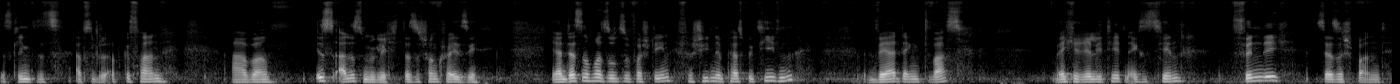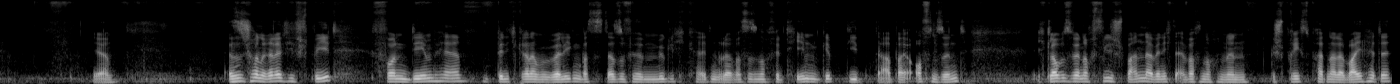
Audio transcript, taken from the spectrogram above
Das klingt jetzt absolut abgefahren, aber ist alles möglich. Das ist schon crazy. Ja, und das nochmal so zu verstehen, verschiedene Perspektiven, wer denkt was, welche Realitäten existieren, finde ich sehr, sehr spannend. Ja. Es ist schon relativ spät. Von dem her bin ich gerade am Überlegen, was es da so für Möglichkeiten oder was es noch für Themen gibt, die dabei offen sind. Ich glaube, es wäre noch viel spannender, wenn ich da einfach noch einen Gesprächspartner dabei hätte.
